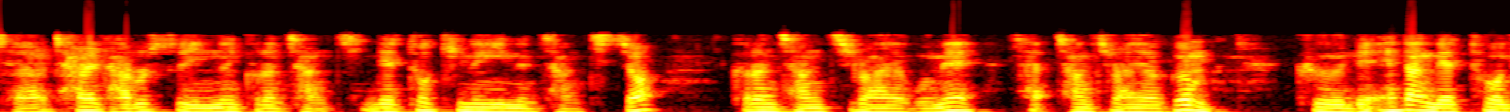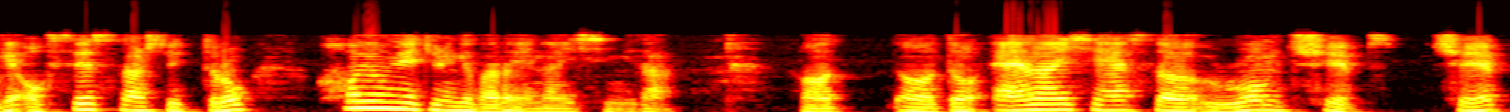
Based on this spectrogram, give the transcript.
잘, 잘 다룰 수 있는 그런 장치, 네트워크 기능이 있는 장치죠. 그런 장치로 하여금에 장치로 하여금 그 해당 네트워크에 액세스 할 수 있도록 허용해 주는 게 바로 NIC입니다. 어, 어, the NIC has a ROM chip, chip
